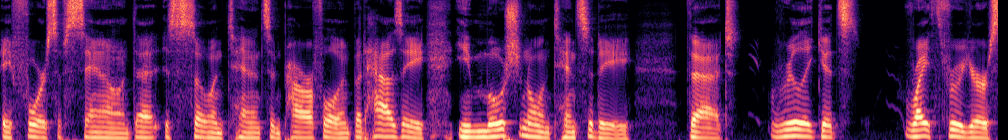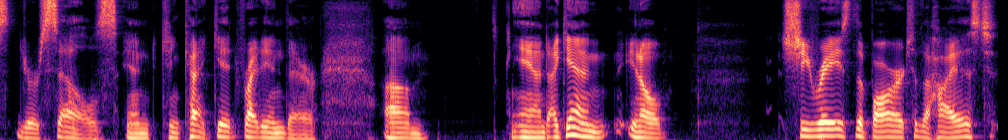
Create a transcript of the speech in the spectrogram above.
a force of sound that is so intense and powerful and but has a emotional intensity that really gets right through your your cells and can kind of get right in there. Um, and again, you know, she raised the bar to the highest,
